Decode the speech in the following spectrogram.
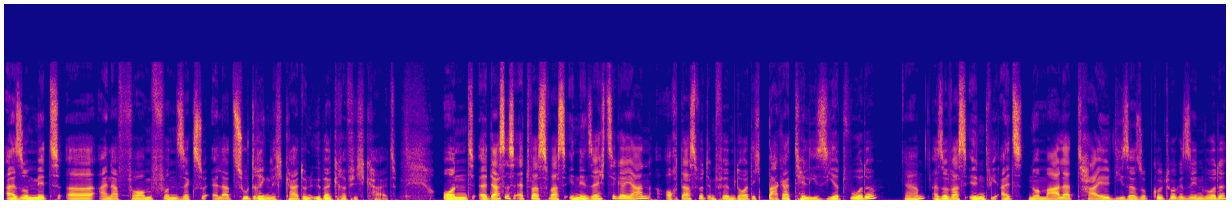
also mit äh, einer Form von sexueller Zudringlichkeit und Übergriffigkeit. Und äh, das ist etwas, was in den 60er Jahren, auch das wird im Film deutlich, bagatellisiert wurde. Ja, also was irgendwie als normaler Teil dieser Subkultur gesehen wurde,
